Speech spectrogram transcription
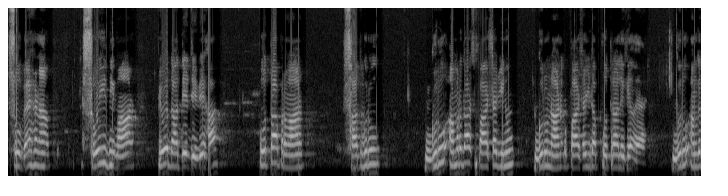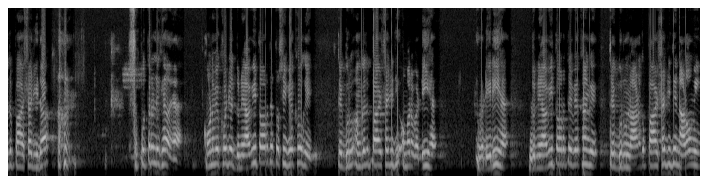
ਸੋ ਬਹਿਣਾ, ਸੋਈ ਦੀਵਾਨ ਪਿਓ ਦਾਦੇ ਦੇਵੇ ਹਾ ਪੋਤਾ ਪ੍ਰਵਾਨ, ਸਤਿਗੁਰੂ, ਗੁਰੂ ਅਮਰਦਾਸ ਪਾਤਸ਼ਾਹ ਜੀ ਨੂੰ ਗੁਰੂ ਨਾਨਕ ਪਾਤਸ਼ਾਹ ਜੀ ਦਾ ਪੋਤਰਾ ਲਿਖਿਆ ਹੋਇਆ ਹੈ। ਗੁਰੂ ਅੰਗਦ ਪਾਤਸ਼ਾਹ ਜੀ ਦਾ ਸੁਪੁੱਤਰ ਲਿਖਿਆ ਹੋਇਆ ਹੈ। ਹੁਣ ਵੇਖੋ ਜੇ ਦੁਨਿਆਵੀ ਤੌਰ ਤੇ ਤੁਸੀਂ ਵੇਖੋਗੇ ਤੇ ਗੁਰੂ ਅੰਗਦ ਪਾਤਸ਼ਾਹ ਜੀ ਦੀ ਉਮਰ ਵੱਡੀ ਹੈ, ਵਡੇਰੀ ਹੈ। ਦੁਨਿਆਵੀ ਤੌਰ ਤੇ ਵੇਖਾਂਗੇ ਤੇ ਗੁਰੂ ਨਾਨਕ ਪਾਤਸ਼ਾਹ ਜੀ ਦੇ ਨਾਲੋਂ ਵੀ,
